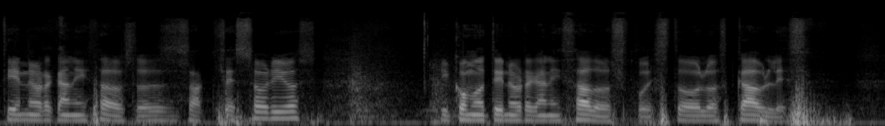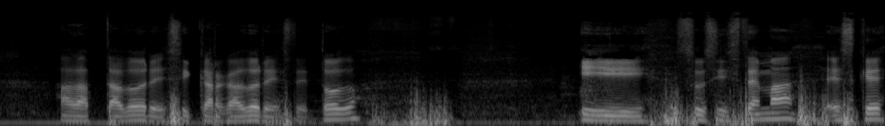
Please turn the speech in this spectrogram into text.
tiene organizados todos esos accesorios y cómo tiene organizados pues todos los cables, adaptadores y cargadores de todo. Y su sistema es que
